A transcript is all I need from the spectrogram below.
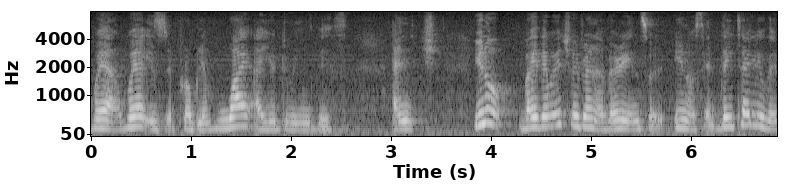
where, where is the problem? Why are you doing this? And you know, by the way, children are very innocent. They tell you the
